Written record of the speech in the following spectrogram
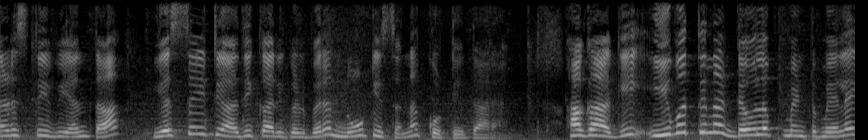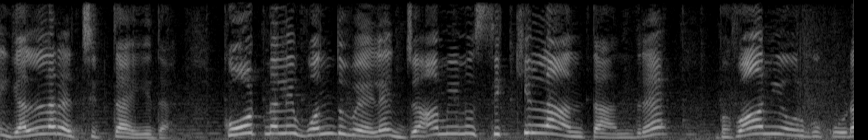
ನಡೆಸ್ತೀವಿ ಅಂತ ಎಸ್ ಐ ಟಿ ಅಧಿಕಾರಿಗಳು ಬೇರೆ ನೋಟಿಸ್ ಅನ್ನ ಕೊಟ್ಟಿದ್ದಾರೆ. ಹಾಗಾಗಿ ಇವತ್ತಿನ ಡೆವಲಪ್ಮೆಂಟ್ ಮೇಲೆ ಎಲ್ಲರ ಚಿತ್ತ ಇದೆ. ಕೋರ್ಟ್ನಲ್ಲಿ ಒಂದು ವೇಳೆ ಜಾಮೀನು ಸಿಕ್ಕಿಲ್ಲ ಅಂತ ಅಂದ್ರೆ ಭವಾನಿ ಅವ್ರಿಗೂ ಕೂಡ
